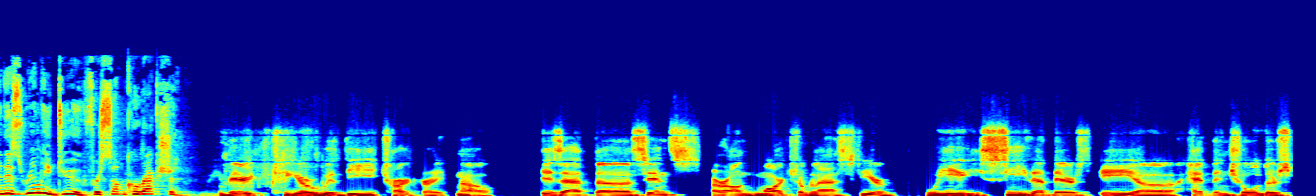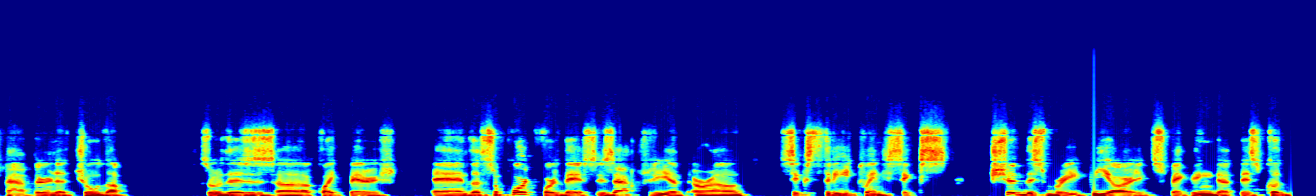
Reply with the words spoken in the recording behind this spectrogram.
and is really due for some correction very clear with the chart right now is that uh, since around March of last year, we see that there's a uh, head and shoulders pattern that showed up. So this is uh, quite bearish. And the support for this is actually at around 6326. Should this break, we are expecting that this could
